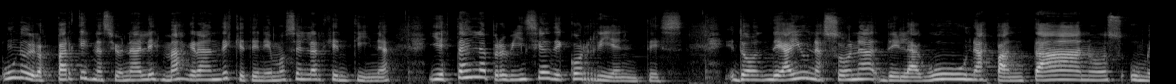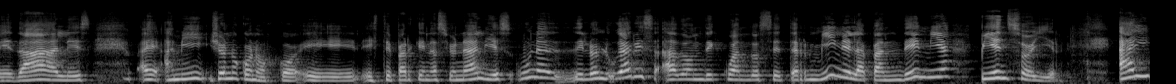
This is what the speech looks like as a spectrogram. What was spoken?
uno de los parques nacionales más grandes que tenemos en la Argentina y está en la provincia de Corrientes, donde hay una zona de lagunas, pantanos, humedales. Eh, a mí yo no conozco eh, este parque nacional y es uno de los lugares a donde cuando se termine la pandemia pienso ir. Hay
